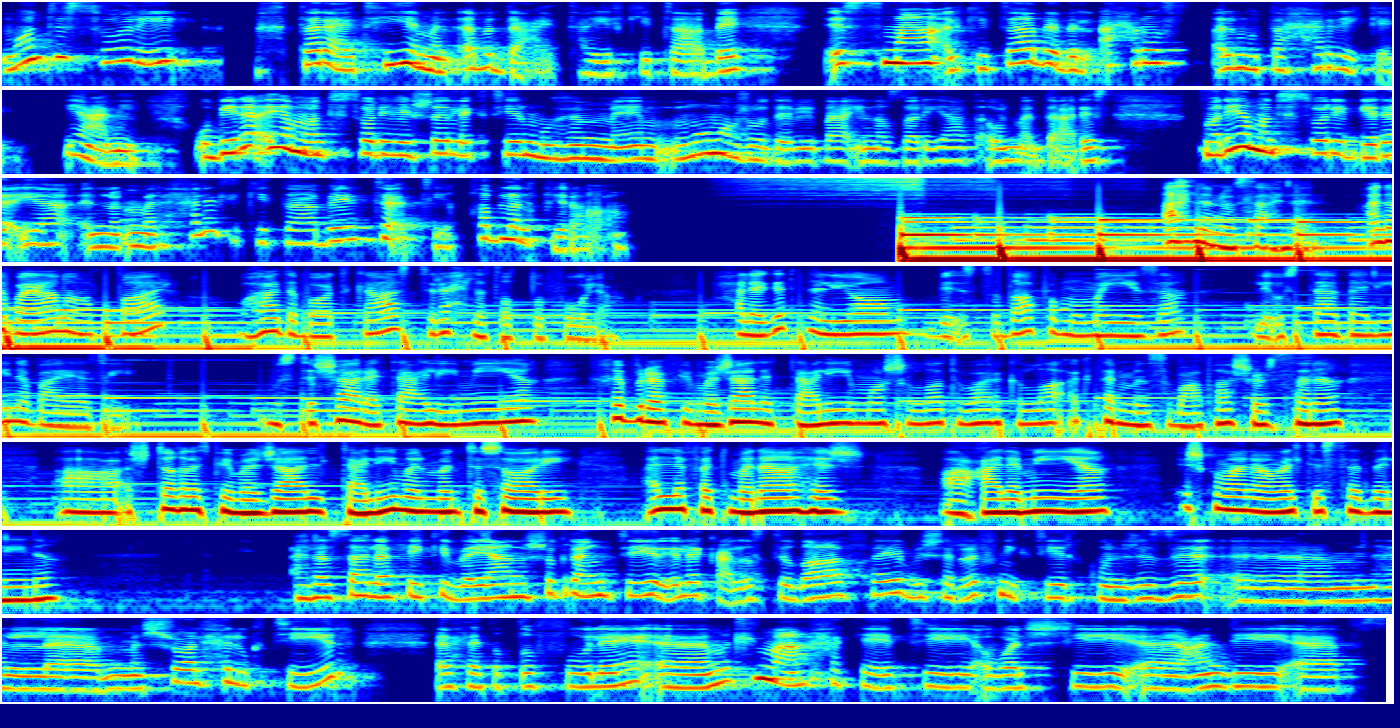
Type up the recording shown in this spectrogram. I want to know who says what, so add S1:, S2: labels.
S1: مونتسوري اخترعت هي من أبدعت هي الكتابة اسمها الكتابة بالأحرف المتحركة. يعني وبرأيها مونتسوري هي شغلة كتير مهمة مو موجودة بباقي النظريات أو المدارس. ماريا مونتسوري برأيها أنه مرحلة الكتابة تأتي قبل القراءة.
S2: أهلا وسهلا. أنا بيان عطار وهذا بودكاست رحلة الطفولة. حلقتنا اليوم باستضافة مميزة لأستاذة لينا بايزيد. مستشارة تعليمية خبرة في مجال التعليم ما شاء الله تبارك الله أكثر من 17 سنة آه، اشتغلت في مجال التعليم المنتسوري ألفت مناهج آه، عالمية إيش كمان عملتي أستاذة لينا؟
S1: أهلا وسهلا فيك بيان. شكرا كثير لك على الاستضافة. بشرفني كثير كون جزء آه، من هالمشروع الحلو كثير رحلة الطفولة. آه، مثل ما حكيتي أول شيء آه، عندي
